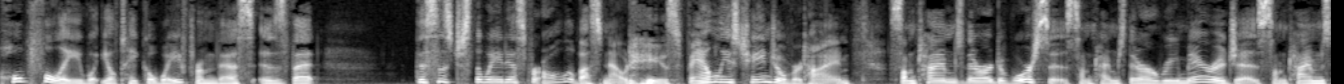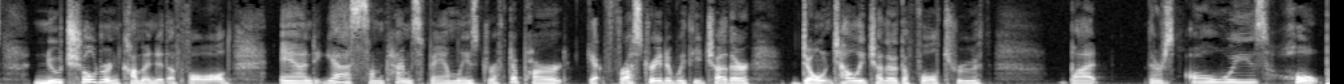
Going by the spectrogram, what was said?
hopefully what you'll take away from this is that this is just the way it is for all of us nowadays. Families change over time. Sometimes there are divorces, sometimes there are remarriages, sometimes new children come into the fold. And yes, sometimes families drift apart, get frustrated with each other, don't tell each other the full truth. But there's always hope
